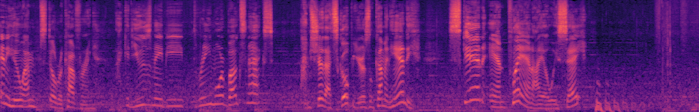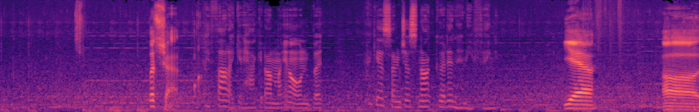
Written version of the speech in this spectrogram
Anywho, I'm still recovering. I could use maybe three more Bugsnax. I'm sure that scope of yours will come in handy. Scan and plan, I always say. Let's chat. I thought I could hack it on my own, but I guess I'm just not good at anything. Yeah. Uh.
